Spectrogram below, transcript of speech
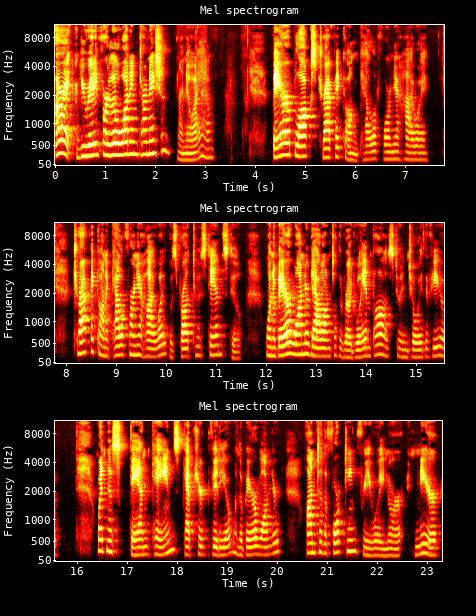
All right, are you ready for a little what in tarnation? I know I am. Bear blocks traffic on California highway. Traffic on a California highway was brought to a standstill when a bear wandered out onto the roadway and paused to enjoy the view. Witness Dan Caines captured video when the bear wandered onto the 14 freeway nor- near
